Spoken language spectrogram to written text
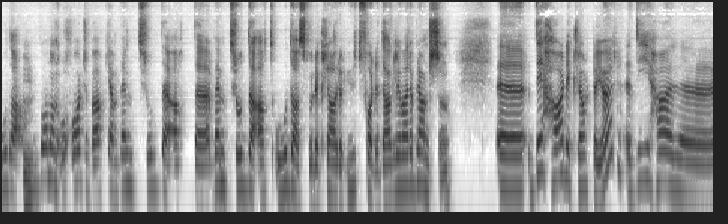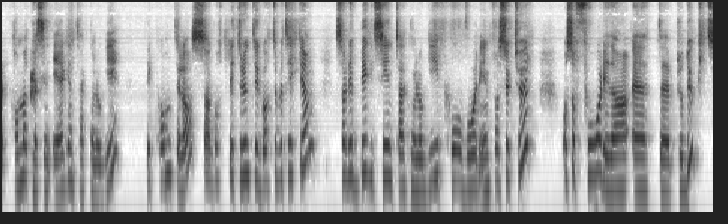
Oda. Mm. går noen år tilbake igjen. Hvem trodde, at, uh, hvem trodde at Oda skulle klare å utfordre dagligvarebransjen? Uh, det har de klart å gjøre. De har kommet med sin egen teknologi. De kom til oss, har gått litt rundt i godtebutikken. Så har de bygd sin teknologi på vår infrastruktur. Og så får de da et produkt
